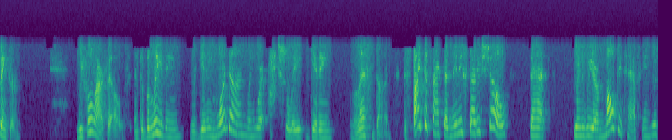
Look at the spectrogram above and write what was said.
Sinker we fool ourselves into believing we're getting more done when we're actually getting less done, despite the fact that many studies show that when we are multitasking, we're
